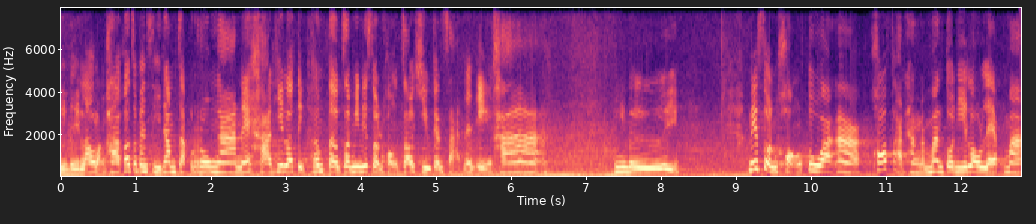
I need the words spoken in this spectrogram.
นี่เลยเล่าหลังคาก็จะเป็นสีดำจากโรงงานนะคะ ที่เราติดเพิ่มเติมจะมีในส่วนของเจ้าคิ้วกันสาดนั่นเองค่ะ นี่เลย ในส่วนของตัวข้อฝาถังน้ำมันตัวนี้เราแลบมา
